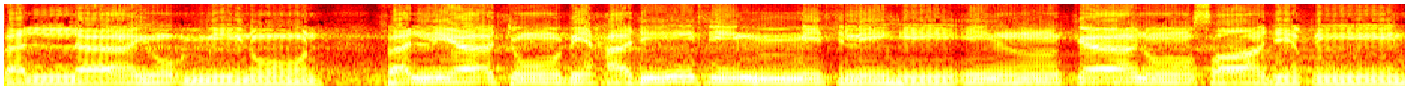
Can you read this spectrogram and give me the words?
بل لا يؤمنون فليأتوا بحديث مثله إن كانوا صادقين.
